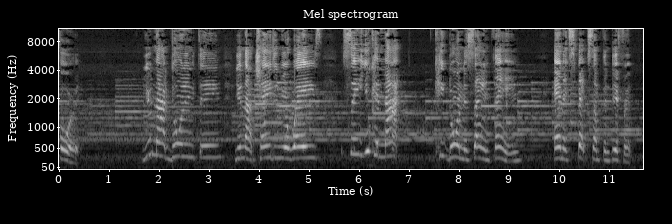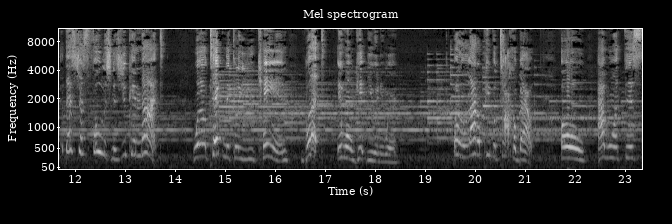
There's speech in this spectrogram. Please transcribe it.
for it. You're not doing anything. You're not changing your ways. See, you cannot keep doing the same thing and expect something different. That's just foolishness. You cannot. Well, technically you can, but it won't get you anywhere. But a lot of people talk about, oh, I want this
